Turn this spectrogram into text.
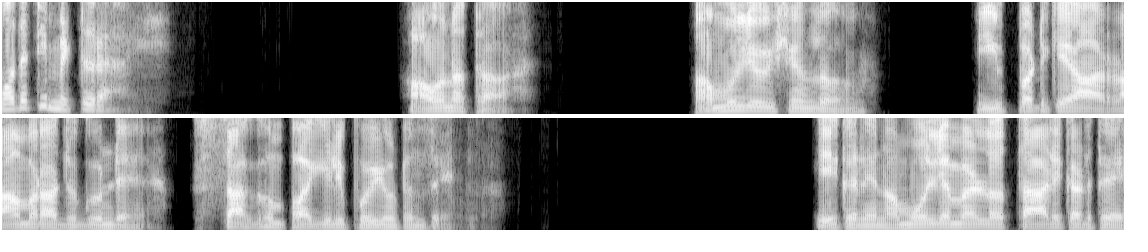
మొదటి మెట్టురా. అవునత అమూల్య విషయంలో ఇప్పటికే ఆ రామరాజు గుండె సగం పగిలిపోయి ఉంటుంది. ఇక నేను అమూల్య మెళ్ళలో తాడి కడితే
